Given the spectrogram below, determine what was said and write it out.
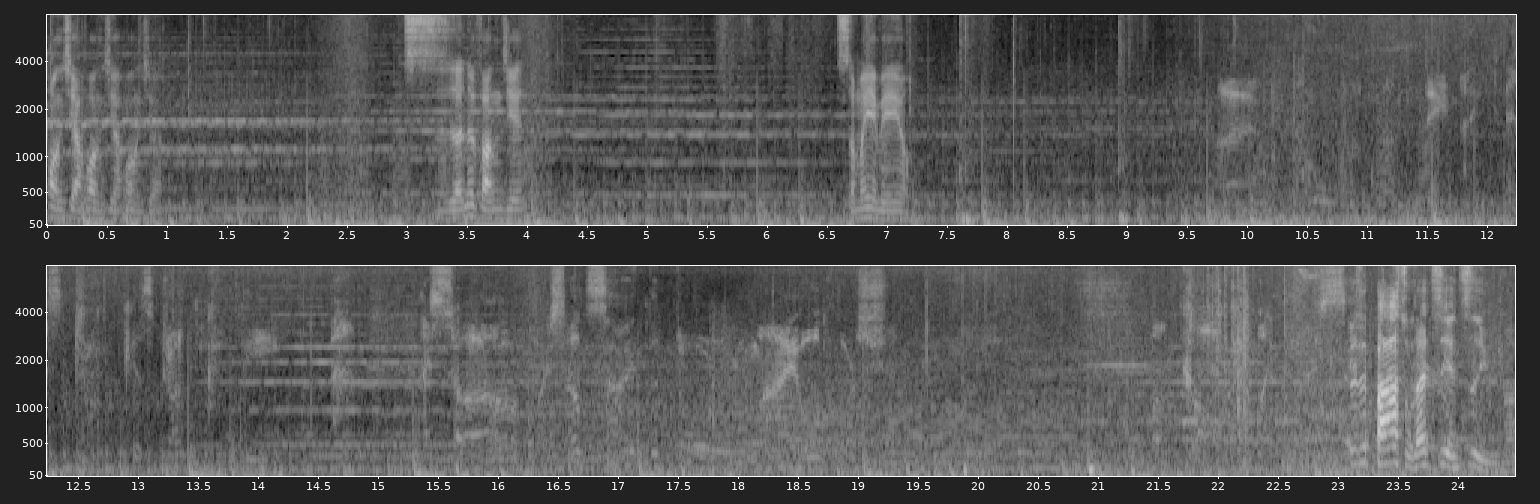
晃一下，晃一下，晃一下，死人的房间，什么也没有。这是巴索在自言自语吗？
